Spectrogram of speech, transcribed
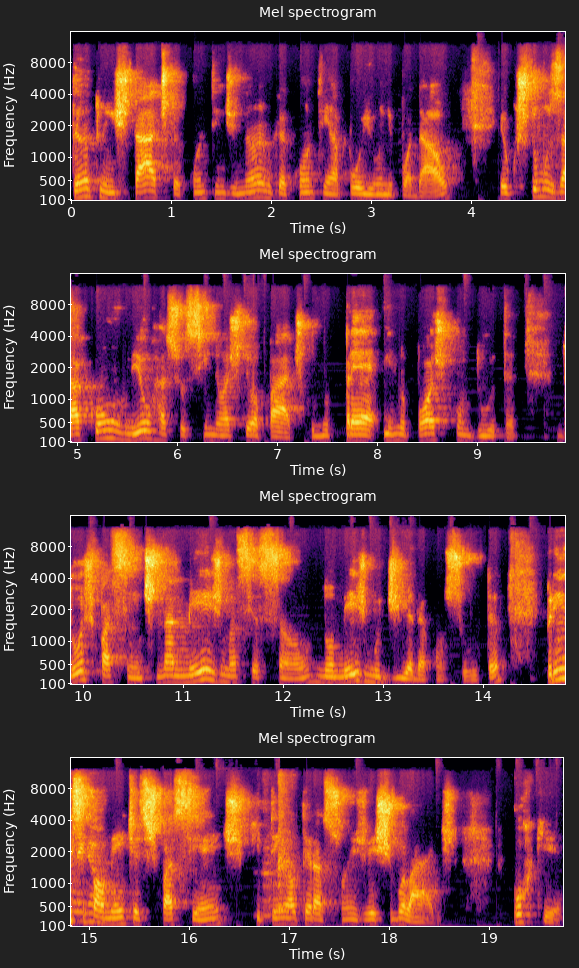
tanto em estática, quanto em dinâmica, quanto em apoio unipodal. Eu costumo usar com o meu raciocínio osteopático no pré e no pós-conduta dos pacientes na mesma sessão, no mesmo dia da consulta, principalmente esses pacientes que têm alterações vestibulares. Por quê?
